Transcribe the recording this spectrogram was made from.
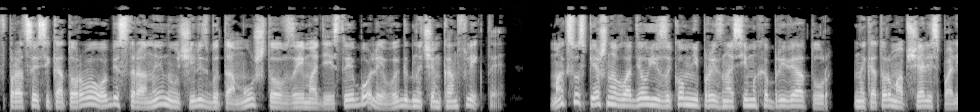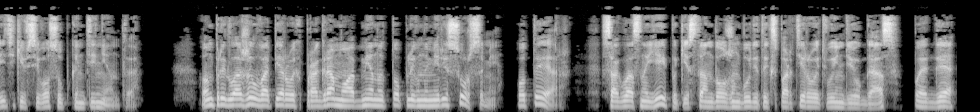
в процессе которого обе стороны научились бы тому, что взаимодействие более выгодно, чем конфликты. Макс успешно владел языком непроизносимых аббревиатур, на котором общались политики всего субконтинента. Он предложил, во-первых, программу обмена топливными ресурсами, ОТР, Согласно ей, Пакистан должен будет экспортировать в Индию газ, ПГ,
